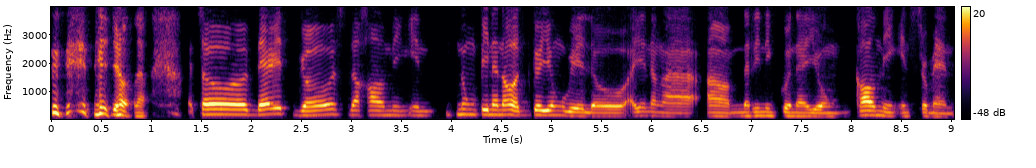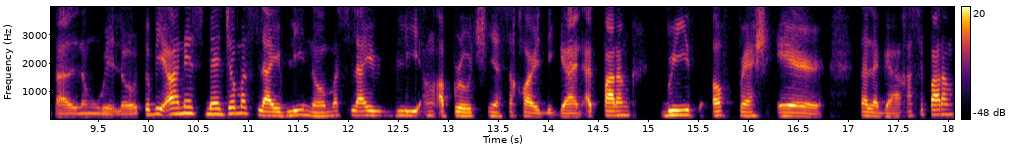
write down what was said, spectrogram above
Joke lang. So, there it goes, the calming in... Nung pinanood ko yung Willow, ayun na nga, um, narinig ko na yung calming instrumental ng Willow. To be honest, medyo mas lively, no? Mas lively ang approach niya sa cardigan at parang breathe of fresh air talaga. Kasi parang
